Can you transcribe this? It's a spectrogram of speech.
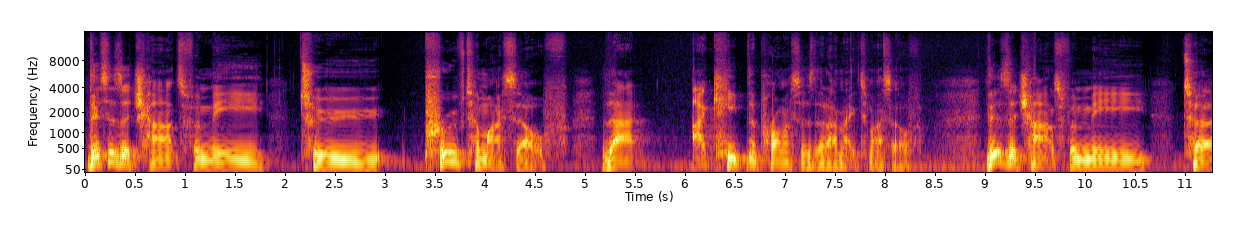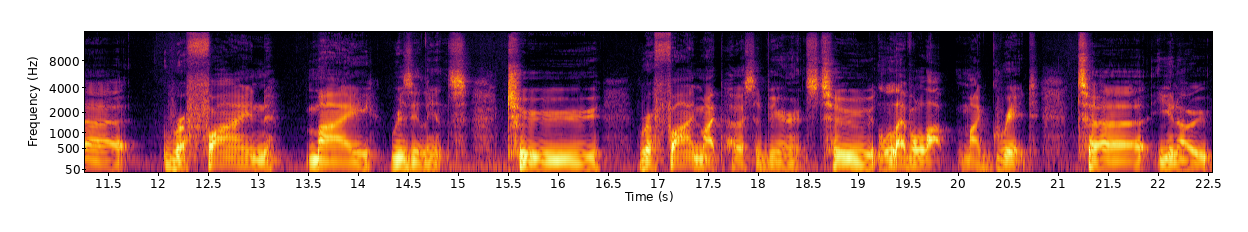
This is a chance for me to prove to myself that I keep the promises that I make to myself. This is a chance for me to refine my resilience, to refine my perseverance, to level up my grit, to, you know,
